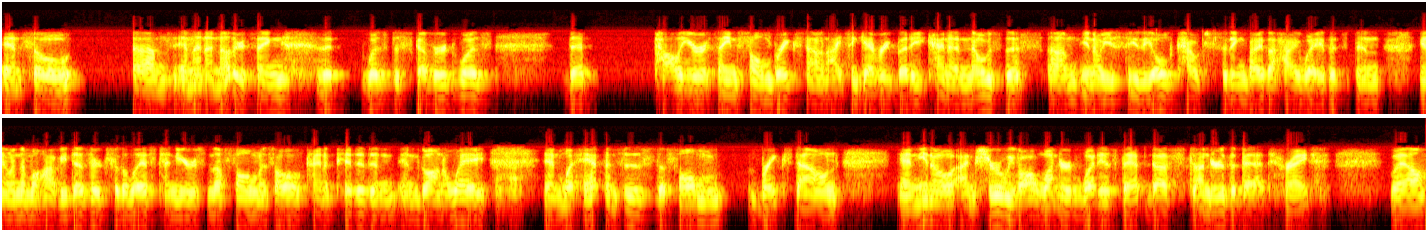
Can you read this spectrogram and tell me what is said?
and so um, and then another thing that was discovered was that polyurethane foam breaks down. I think everybody kind of knows this. Um, you know, you see the old couch sitting by the highway that's been, you know, in the Mojave Desert for the last 10 years, and the foam is all kind of pitted and, and gone away. Uh-huh. And what happens is the foam breaks down, and, you know, I'm sure we've all wondered what is that dust under the bed, right? Well,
